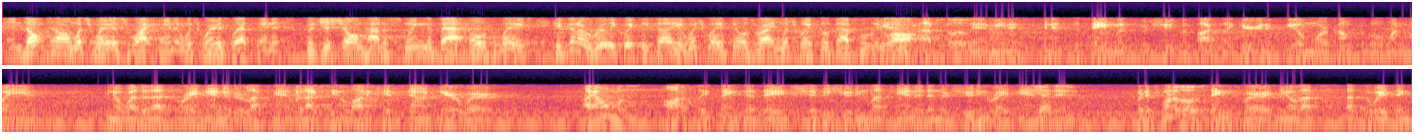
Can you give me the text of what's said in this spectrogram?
and don't tell him which way is right-handed, which way is left-handed, but just show him how to swing the bat both ways. He's going to really quickly tell you which way feels right and which way feels absolutely Yeah, wrong. Absolutely. I mean, it's, and it's the same with, with shooting the puck. Like you're going to feel more comfortable one way in, you know, whether that's right-handed or left-handed. But I've seen a lot of kids down here where I almost honestly think that they should be shooting left-handed and they're shooting right-handed. Yes. And but it's one of those things where you know that's that's the way things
